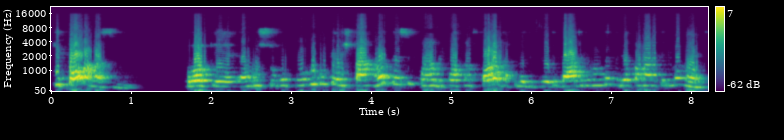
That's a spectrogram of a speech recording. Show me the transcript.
que toma a vacina porque é um insumo público que ele está antecipando e, portanto, fora da fila de prioridade, ele não deveria tomar naquele momento.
